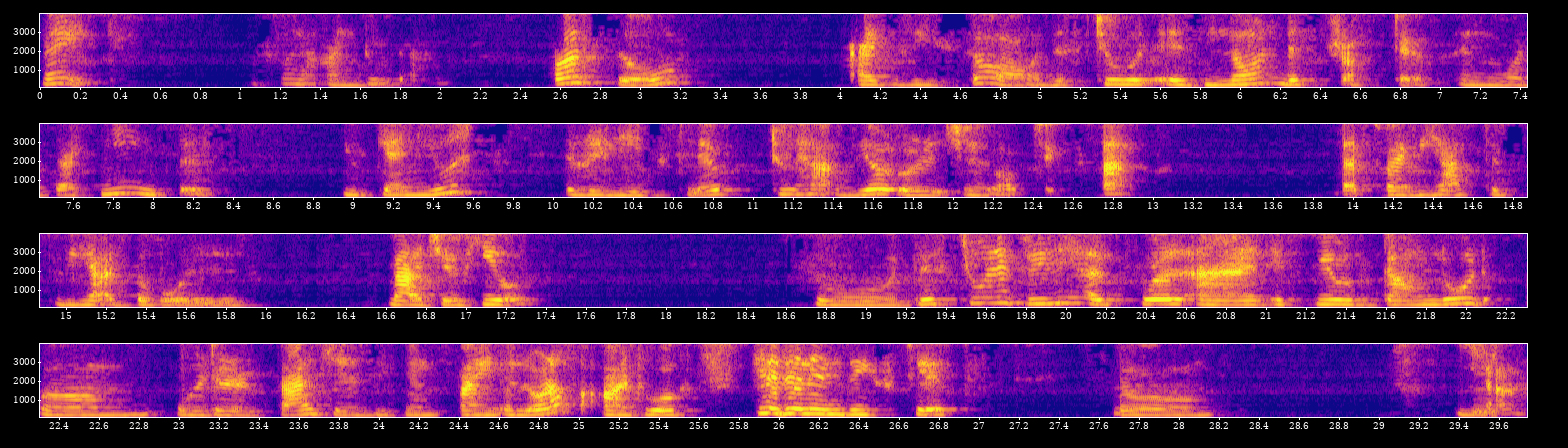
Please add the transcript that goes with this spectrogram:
right? I'm just gonna undo that. Also, as we saw, this tool is non-destructive. And what that means is you can use the release clip to have your original objects back. That's why we had this, we had the whole badger here. So this tool is really helpful and if you download um, older badges, you can find a lot of artwork hidden in these clips. So yeah,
